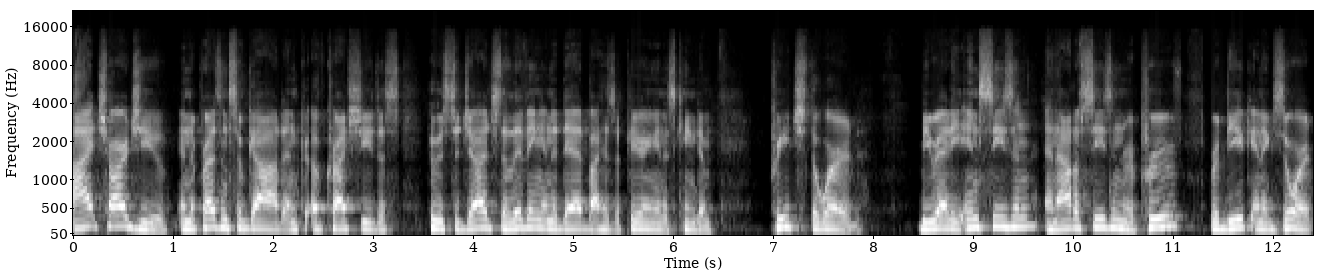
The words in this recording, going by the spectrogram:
I charge you in the presence of God and of Christ Jesus, who is to judge the living and the dead by his appearing in his kingdom. Preach the word. Be ready in season and out of season, reprove, rebuke, and exhort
